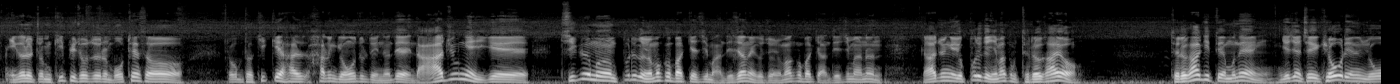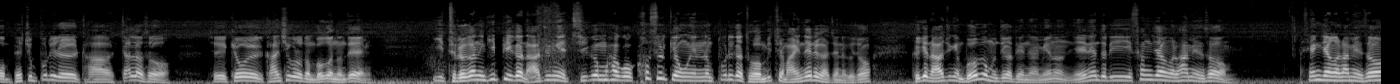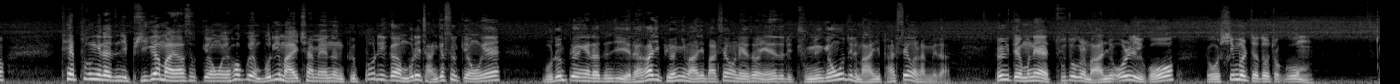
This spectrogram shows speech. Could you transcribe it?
이거를 좀 깊이 조절을 못해서 조금 더 깊게 하, 는 경우들도 있는데 나중에 이게 지금은 뿌리가 요만큼밖에 지금 안 되잖아요. 그죠? 요만큼밖에 안 되지만은 나중에 이 뿌리가 이만큼 들어가요. 들어가기 때문에 예전에 저희 겨울에는 요 배추 뿌리를 다 잘라서 저희 겨울 간식으로도 먹었는데 이 들어가는 깊이가 나중에 지금 하고 컸을 경우에는 뿌리가 더 밑에 많이 내려가잖아요. 그죠? 그게 나중에 뭐가 문제가 되냐면은 얘네들이 성장을 하면서 생장을 하면서 태풍이라든지 비가 많이 왔을 경우에 허구에 물이 많이 차면은 그 뿌리가 물에 잠겼을 경우에 무름병이라든지 여러 가지 병이 많이 발생을 해서 얘네들이 죽는 경우들이 많이 발생을 합니다. 그렇기 때문에 두둑을 많이 올리고 요거 심을 때도 조금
